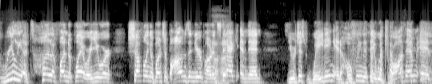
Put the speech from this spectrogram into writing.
really a ton of fun to play. Where you were shuffling a bunch of bombs into your opponent's Uh-huh. deck and then you were just waiting and hoping that they would draw them and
